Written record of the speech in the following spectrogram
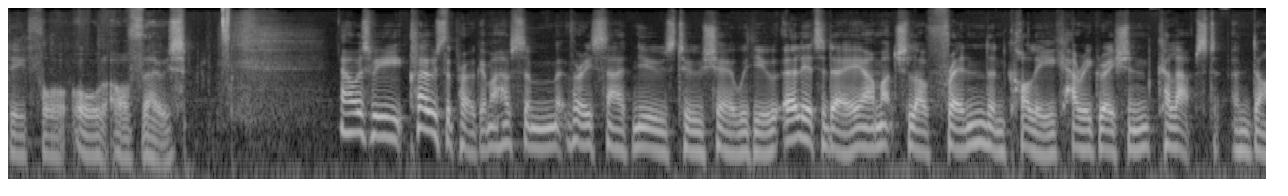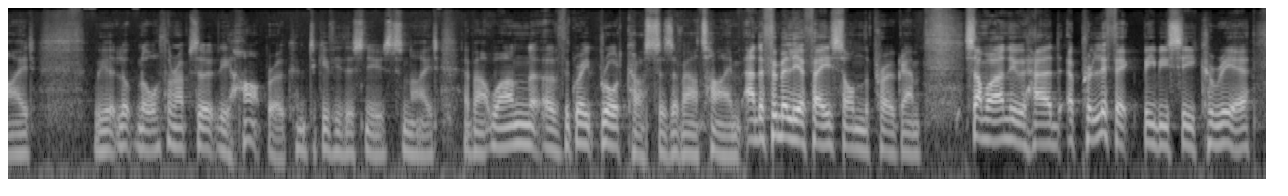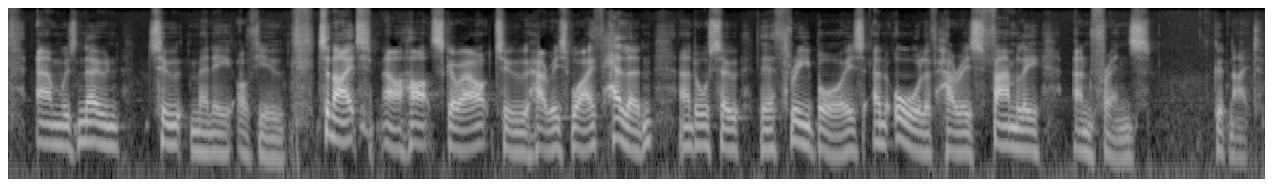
indeed for all of those. Now, as we close the programme, I have some very sad news to share with you. Earlier today, our much loved friend and colleague Harry Gration collapsed and died. We at Look North are absolutely heartbroken to give you this news tonight about one of the great broadcasters of our time and a familiar face on the programme. Someone who had a prolific BBC career and was known to many of you. Tonight, our hearts go out to Harry's wife, Helen, and also their three boys and all of Harry's family and friends. Good night.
